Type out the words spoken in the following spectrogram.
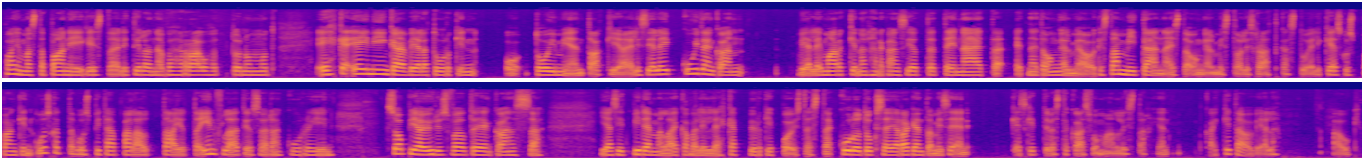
pahimmasta paniikista, eli tilanne on vähän rauhoittunut, mutta ehkä ei niinkään vielä Turkin toimien takia. Eli siellä ei kuitenkaan vielä ei markkinoilla ainakaan sijoittajat ei näe, että, että näitä ongelmia oikeastaan mitään näistä ongelmista olisi ratkaistu. Eli keskuspankin uskottavuus pitää palauttaa, jotta inflaatio saadaan kuriin, sopia Yhdysvaltojen kanssa ja sitten pidemmällä aikavälillä ehkä pyrkiä pois tästä kulutukseen ja rakentamiseen keskittyvästä kasvumallista. Ja kaikki tämä on vielä auki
